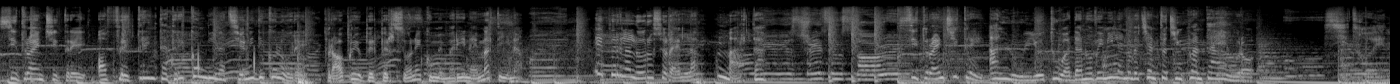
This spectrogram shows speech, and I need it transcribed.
Citroën C3 offre 33 combinazioni di colore, proprio per persone come Marina e Martina. E per la loro sorella, Marta. Citroën C3, a luglio tua da 9.950 euro. Citroën.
